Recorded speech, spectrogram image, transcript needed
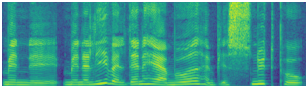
men, øh, men alligevel, den her måde, han bliver snydt på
